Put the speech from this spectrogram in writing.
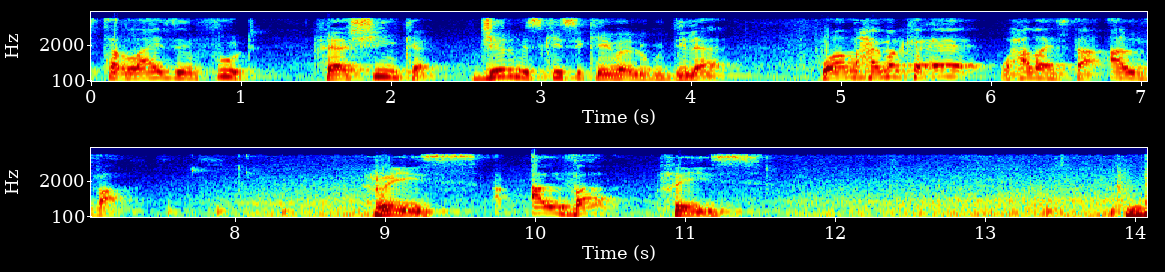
sterilizing food raashinka jermiskiisa keebaa lagu dilaa. Waa maxay marka e waxaad haystaa alva rays. Alva rays. B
